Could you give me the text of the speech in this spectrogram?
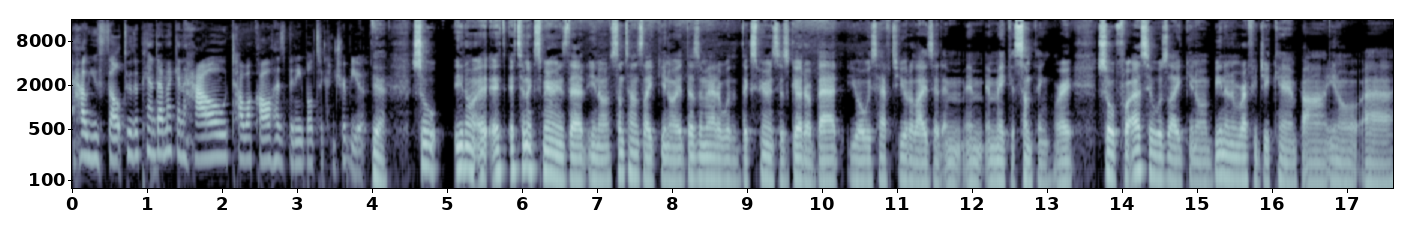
how you felt through the pandemic and how Tawakal has been able to contribute. Yeah. So you know it, it's an experience that you know sometimes like you know it doesn't matter whether the experience is good or bad you always have to utilize it and, and, and make it something right? So for us it was like you know being in a refugee camp uh, you know uh,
